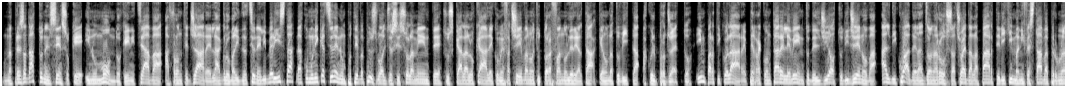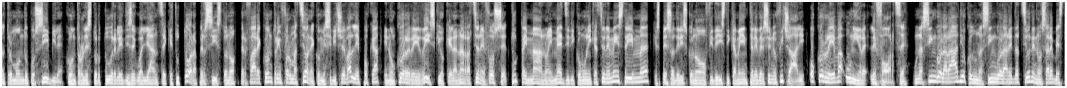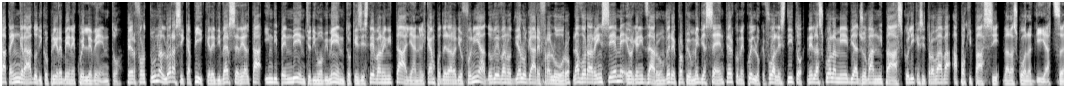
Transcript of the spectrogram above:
una presa d'atto nel senso che in un mondo che iniziava a fronteggiare la globalizzazione liberista, la comunicazione non poteva più svolgersi solamente su scala locale come facevano e tuttora fanno le realtà che hanno dato vita a quel progetto. In particolare per raccontare l'evento del G8 di Genova al di qua della zona rossa, cioè dalla parte di chi manifestava per un altro mondo possibile, contro le storture e le diseguaglianze che tuttora persistono, per fare controinformazione come si diceva all'epoca e non correre il rischio rischio che la narrazione fosse tutta in mano ai mezzi di comunicazione mainstream, che spesso aderiscono fideisticamente alle versioni ufficiali, occorreva unire le forze. Una singola radio con una singola redazione non sarebbe stata in grado di coprire bene quell'evento. Per fortuna allora si capì che le diverse realtà indipendenti o di movimento che esistevano in Italia nel campo della radiofonia dovevano dialogare fra loro, lavorare insieme e organizzare un vero e proprio media center come quello che fu allestito nella scuola media Giovanni Giovanni Pascoli che si trovava a pochi passi dalla scuola Diaz.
